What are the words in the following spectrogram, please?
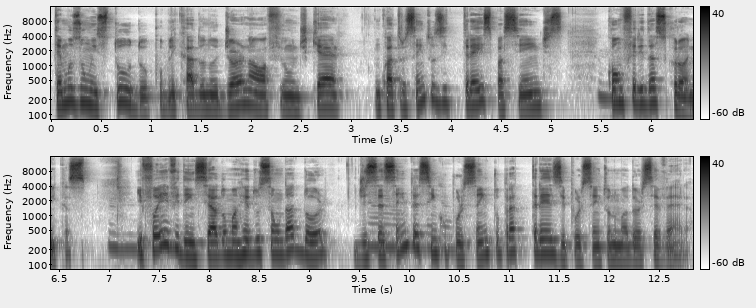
temos um estudo publicado no Journal of Wound Care com 403 pacientes com feridas crônicas. E foi evidenciada uma redução da dor de 65% para 13% numa dor severa.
